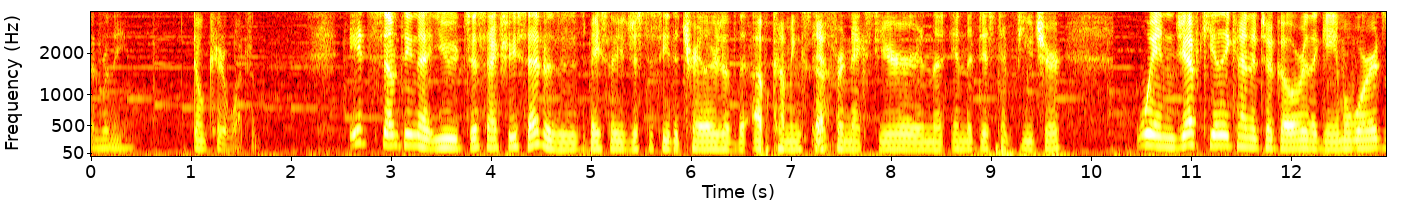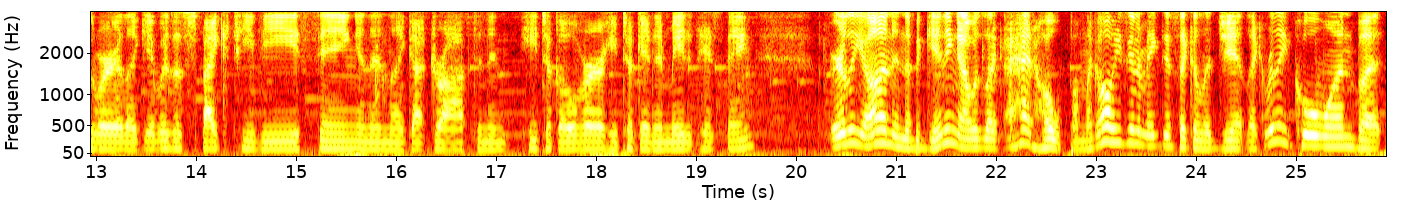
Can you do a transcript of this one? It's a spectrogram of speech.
I really don't care to watch them. It's something that you just actually said was is it's basically just to see the trailers of the upcoming stuff Yeah. for next year in the in the distant future. When Geoff Keighley kind of took over the Game Awards, where like it was a Spike TV thing, and then like got dropped, and then he took over, he took it and made it his thing. Early on in the beginning, I was like, I had hope. I'm like, oh, he's gonna make this like a legit, like really cool one. But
